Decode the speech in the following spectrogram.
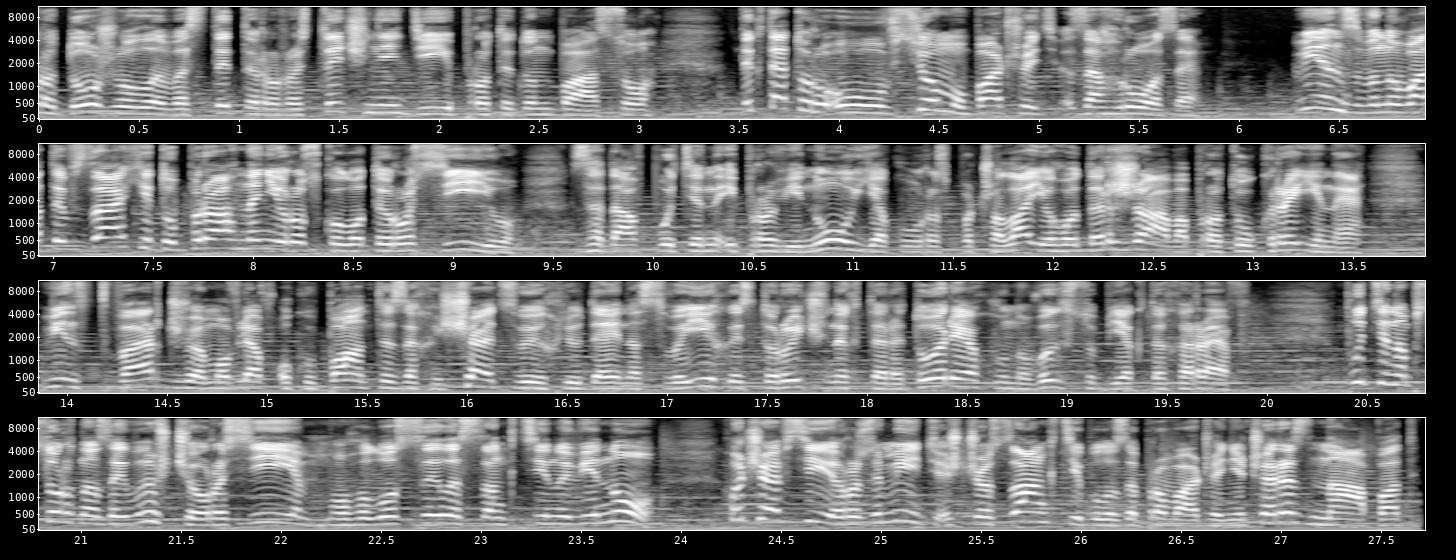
продовжували вести терористичні дії проти Донбасу. Диктатор у всьому бачить загрози. Він звинуватив захід у прагненні розколоти Росію. Згадав Путін і про війну, яку розпочала його держава проти України. Він стверджує, мовляв, окупанти захищають своїх людей на своїх історичних територіях у нових суб'єктах РФ. Путін абсурдно заявив, що Росії оголосили санкційну війну. Хоча всі розуміють, що санкції були запроваджені через напад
